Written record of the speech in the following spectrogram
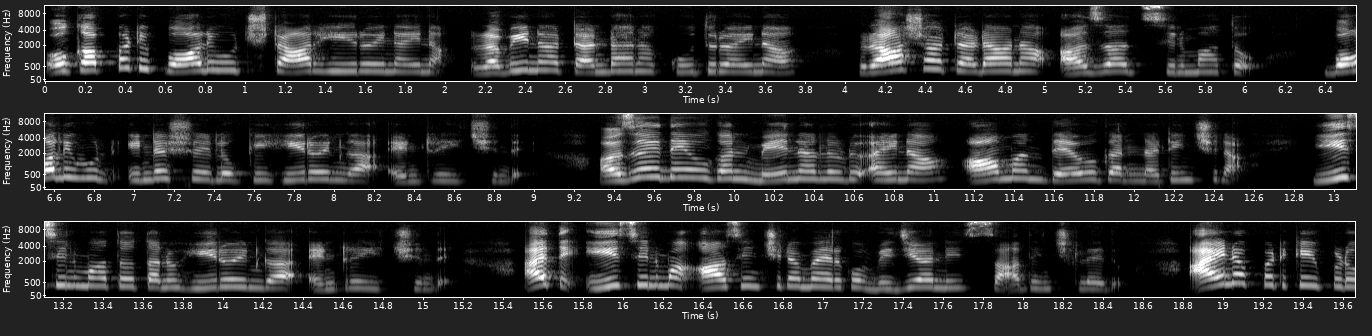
ఒకప్పటి బాలీవుడ్ స్టార్ హీరోయిన్ అయిన రవీనా టండానా కూతురు అయిన రాషా టడానా ఆజాద్ సినిమాతో బాలీవుడ్ ఇండస్ట్రీలోకి హీరోయిన్గా ఎంట్రీ ఇచ్చింది. అజయ్ దేవగన్ మేనల్లుడు అయిన ఆమన్ దేవగన్ నటించిన ఈ సినిమాతో తను హీరోయిన్గా ఎంట్రీ ఇచ్చింది. అయితే ఈ సినిమా ఆశించిన మేరకు విజయాన్ని సాధించలేదు. అయినప్పటికీ ఇప్పుడు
